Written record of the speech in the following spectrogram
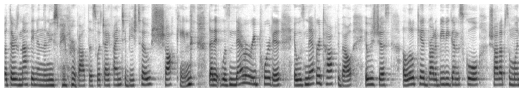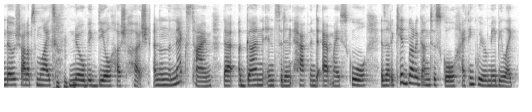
but there's nothing in the newspaper about this, which I find to be so shocking that it was never reported. It was never talked about. It was just a little kid brought a BB gun to school, shot up some windows, shot up some lights, no big deal, hush hush. And then the next time that a gun in incident happened at my school is that a kid brought a gun to school. I think we were maybe like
